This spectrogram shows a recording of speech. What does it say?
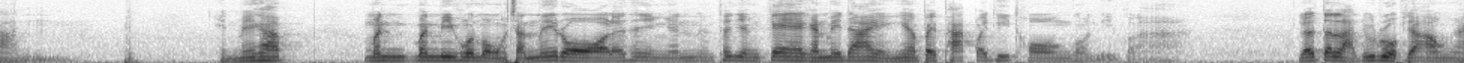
ตัน เห็นไหมครับ มันมันมีคนบอกว่าฉันไม่รอแล้วถ้าอย่างนั้น ถ้ายังแก้กันไม่ได้อย่างเงี้ยไปพักไว้ที่ทองก่อนดีกว่า แล้วตลาดยุโรปจะเอาไง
